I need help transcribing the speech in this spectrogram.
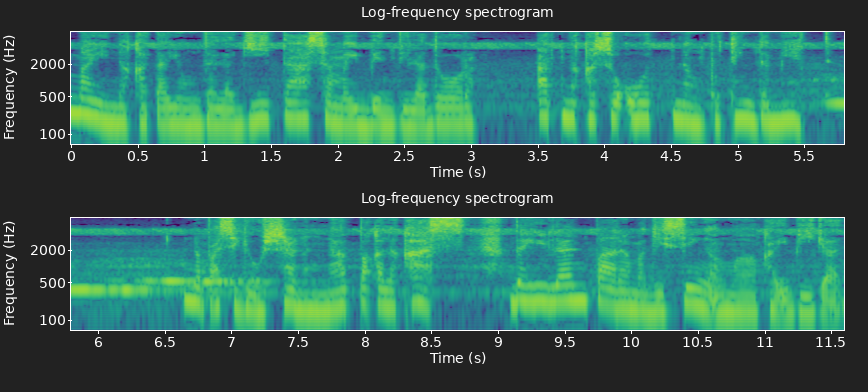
may nakatayong dalagita sa may ventilador at nakasuot ng puting damit. Napasigaw siya ng napakalakas dahilan para magising ang mga kaibigan.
